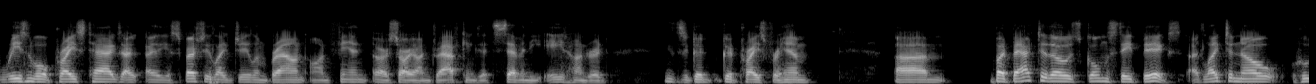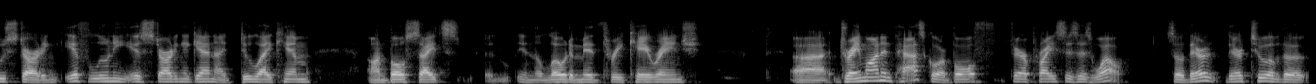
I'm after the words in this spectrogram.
reasonable price tags. I, I especially like Jaylen Brown on fan or sorry on DraftKings at seventy eight hundred. I think it's a good good price for him. Um, but back to those Golden State bigs, I'd like to know who's starting. If Looney is starting again, I do like him on both sites in the low to mid three K range. Uh, Draymond and Paschall are both fair prices as well. So they're they're two of the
